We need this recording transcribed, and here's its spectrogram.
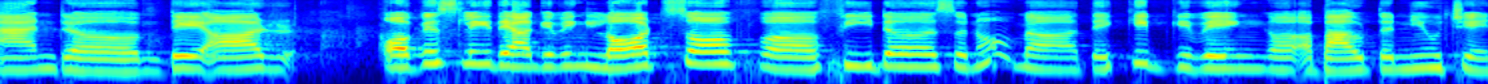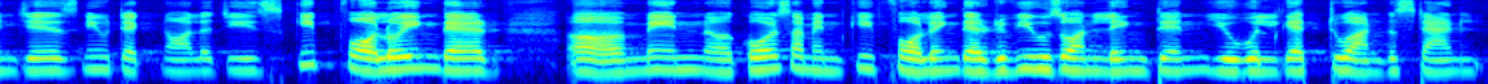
and um, they are, obviously they are giving lots of uh, feeders, you know, uh, they keep giving uh, about the new changes, new technologies, keep following their main course, I mean, keep following their reviews on LinkedIn, you will get to understand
